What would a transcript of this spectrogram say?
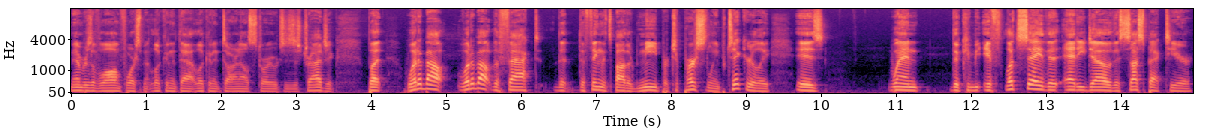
members of law enforcement. Looking at that, looking at Darnell's story, which is just tragic. But what about what about the fact that the thing that's bothered me per- personally, particularly, is when the if let's say that Eddie Doe, the suspect here,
